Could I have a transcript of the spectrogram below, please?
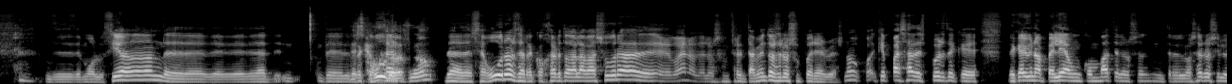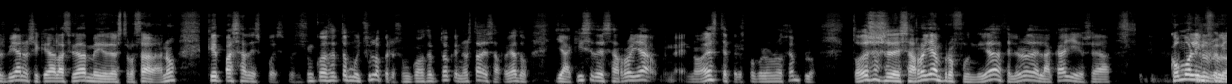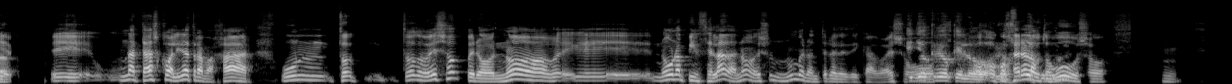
de demolición, de, de, de- de- de- de De recoger- seguros, de seguros, de recoger toda la basura, de, bueno, de los enfrentamientos de los superhéroes, ¿no? ¿Qué pasa después de que, de que hay una pelea, un combate los- entre los héroes y los villanos y queda la ciudad medio destrozada, ¿no? ¿Qué pasa después? Pues es un concepto muy chulo, pero es un concepto que no está desarrollado. Y aquí se desarrolla, no este, pero es por poner un ejemplo, todo eso se desarrolla en profundidad, el héroe de la calle, o sea, ¿cómo le influye? Eh, un atasco al ir a trabajar, un to- todo eso, pero no, eh, no una pincelada, ¿no? Es un número entero dedicado a eso. Yo o- creo que lo, o, o lo- coger el autobús. O...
